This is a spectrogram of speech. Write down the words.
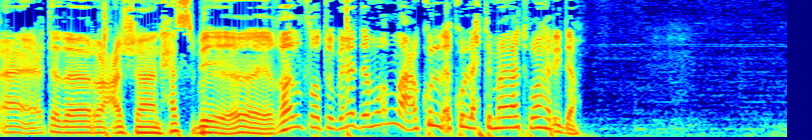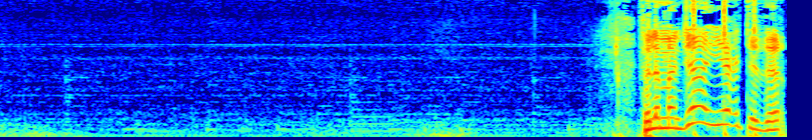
آه، اعتذر عشان حس بغلطته بندم. والله كل كل احتمالات واردة. فلما جاء يعتذر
